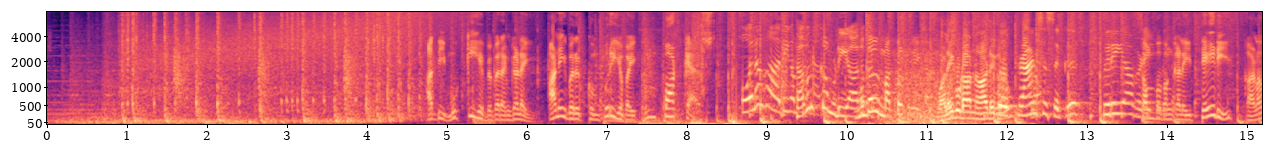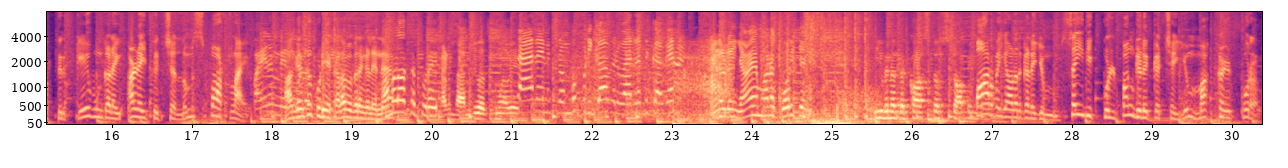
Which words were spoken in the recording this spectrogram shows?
அதிமுக்கிய விவரங்களை அனைவருக்கும் புரிய வைக்கும் பாட்காஸ்ட் உலக அதிகம் தவிர்க்க முடியாத முதல் மக்கள். வளைகுடா நாடுகள். பிரான்சிஸுக்கு பிரியா சம்பவங்களை தேடி களத்திற்கே உங்களை அழைத்துச் செல்லும் ஸ்பாட்லைட் அங்க இருக்கக்கூடிய கள விவரங்கள் என்ன? அமலாக்கத்துறை கடந்த அஞ்சு வருஷமாவே சார் எனக்கு ரொம்ப பிடிக்கும் அவர் வர்றதுக்காக. எங்களுடைய நியாயமான கோரிக்கை. பார்வையாளர்களையும் செய்திக்குள் பங்கெடுக்கச் செய்யும் மக்கள் குரல்.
